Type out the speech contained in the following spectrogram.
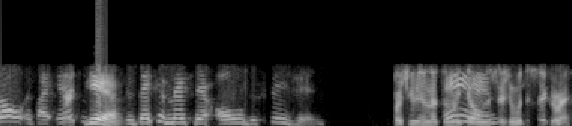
So if I answer the Yeah. questions, they can make their own decision. But you didn't let them make their own decision with the cigarette.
